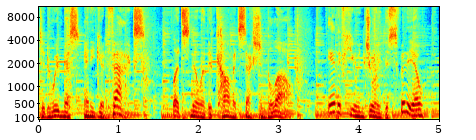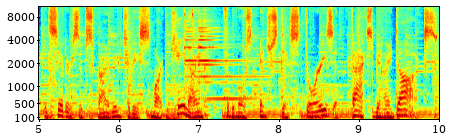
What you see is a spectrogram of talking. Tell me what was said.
did we miss any good facts? Let's know in the comment section below. And if you enjoyed this video, consider subscribing to the Smart Canine for the most interesting stories and facts behind dogs.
